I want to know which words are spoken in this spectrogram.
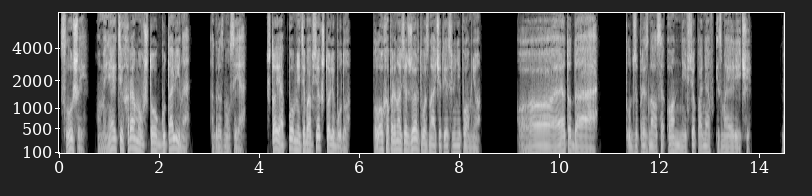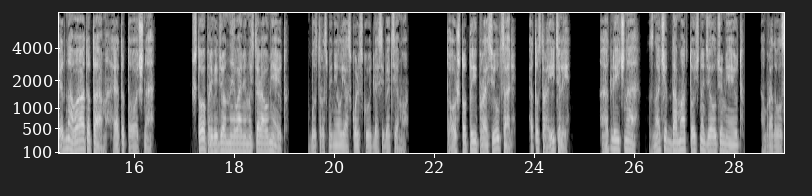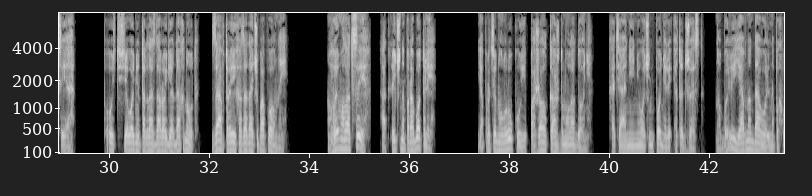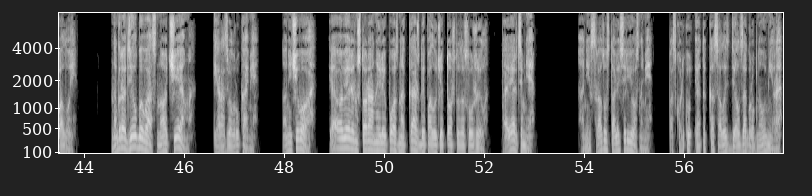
Слушай, у меня этих храмов что Гуталина, огрызнулся я. Что я помнить обо всех, что ли, буду? Плохо приносят жертву, значит, если не помню. О, это да, Тут же признался он, не все поняв из моей речи. «Бедновато там, это точно. Что приведенные вами мастера умеют?» Быстро сменил я скользкую для себя тему. «То, что ты просил, царь, это строители». «Отлично, значит, дома точно делать умеют», — обрадовался я. «Пусть сегодня тогда с дороги отдохнут, завтра их озадачу по полной». «Вы молодцы, отлично поработали». Я протянул руку и пожал каждому ладонь, хотя они не очень поняли этот жест, но были явно довольны похвалой. «Наградил бы вас, но чем?» — я развел руками. «Но ничего, я уверен, что рано или поздно каждый получит то, что заслужил. Поверьте мне». Они сразу стали серьезными, поскольку это касалось дел загробного мира.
